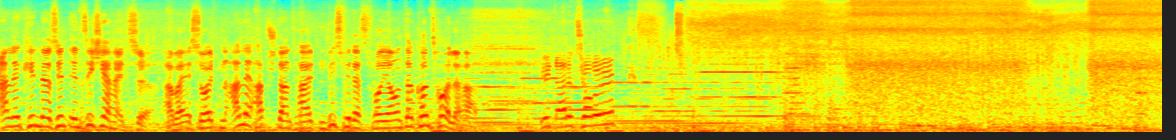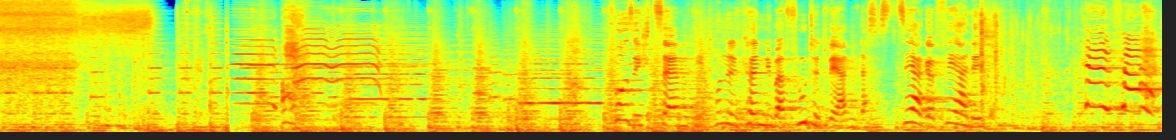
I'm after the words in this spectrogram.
Alle Kinder sind in Sicherheit, Sir. Aber es sollten alle Abstand halten, bis wir das Feuer unter Kontrolle haben. Geht alle zurück. Vorsicht, Sam. Die Tunnel können überflutet werden. Das ist sehr gefährlich. Hilfe!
